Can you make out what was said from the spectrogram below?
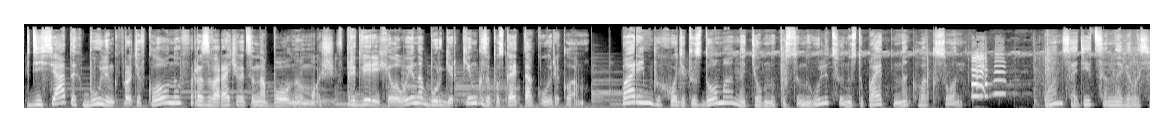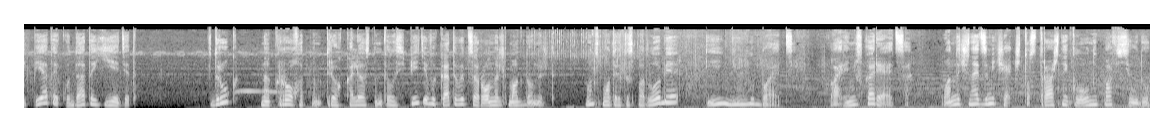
В десятых буллинг против клоунов разворачивается на полную мощь. В преддверии Хэллоуина Бургер Кинг запускает такую рекламу. Парень выходит из дома на темную пустынную улицу и наступает на клаксон. Он садится на велосипед и куда-то едет. Вдруг на крохотном трехколесном велосипеде выкатывается Рональд Макдональд. Он смотрит исподлобья и не улыбается. Парень ускоряется – он начинает замечать, что страшные клоуны повсюду.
